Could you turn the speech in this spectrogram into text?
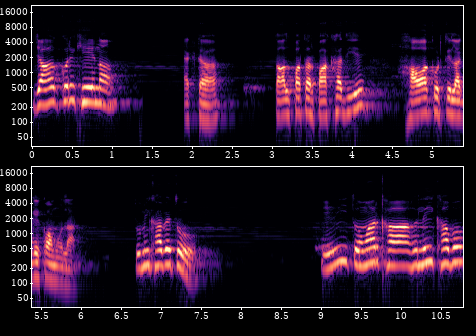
যা হোক করে খেয়ে নাও। একটা তালপাতার পাখা দিয়ে হাওয়া করতে লাগে কমলা। তুমি খাবে তো? এই তোমার খাওয়া হলেই খাব।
